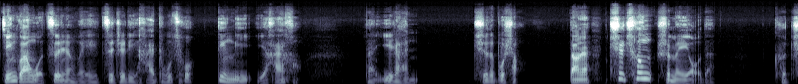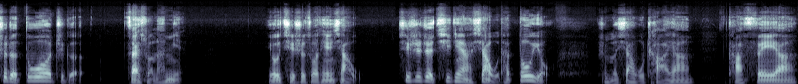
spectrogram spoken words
尽管我自认为自制力还不错，定力也还好，但依然吃的不少。当然，吃撑是没有的，可吃的多，这个在所难免。尤其是昨天下午，其实这期间啊，下午它都有什么下午茶呀。咖啡呀，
